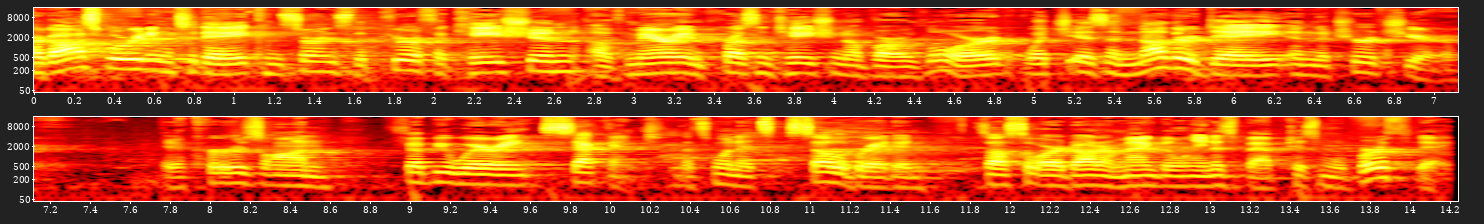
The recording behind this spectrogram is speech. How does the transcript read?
Our gospel reading today concerns the purification of Mary and presentation of our Lord, which is another day in the church year. It occurs on February 2nd. That's when it's celebrated. It's also our daughter Magdalena's baptismal birthday.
